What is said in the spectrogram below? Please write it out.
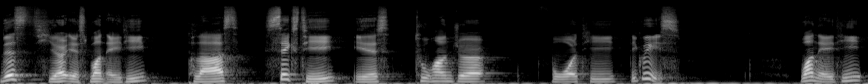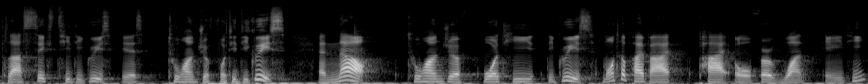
This here is 180 plus 60 is 240 degrees. 180 plus 60 degrees is 240 degrees. And now 240 degrees multiplied by pi over 180.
